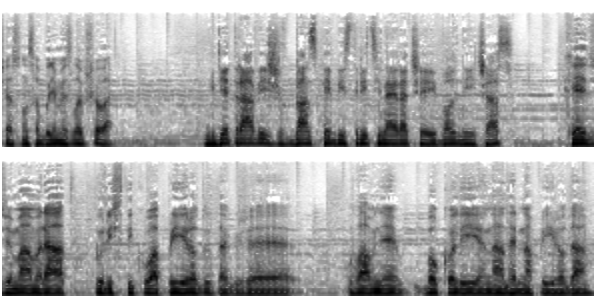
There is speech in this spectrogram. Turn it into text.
časom sa budeme zlepšovať. Kde tráviš v Banskej Bystrici najradšej voľný čas? Keďže mám rád turistiku a prírodu, takže hlavne v okolí je nádherná príroda,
